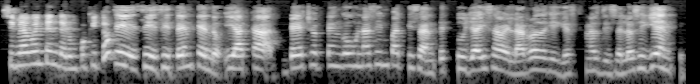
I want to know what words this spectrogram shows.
¿sí me hago entender un poquito? Sí, sí, sí, te entiendo. Y acá, de hecho, tengo una simpatizante tuya, Isabela Rodríguez, que nos dice lo siguiente.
